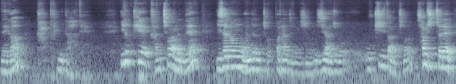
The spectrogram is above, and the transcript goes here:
내가 갚으리다 하되 이렇게 간청하는데 이 사람은 완전 적반하장이죠. 이제 아주 웃기지도 않죠. 30절에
